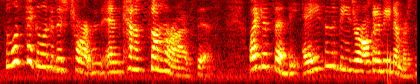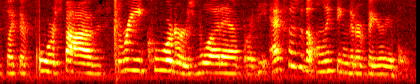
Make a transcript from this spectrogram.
So let's take a look at this chart and, and kind of summarize this. Like I said, the A's and the B's are all going to be numbers. It's like they're fours, fives, three quarters, whatever. The X's are the only thing that are variables.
